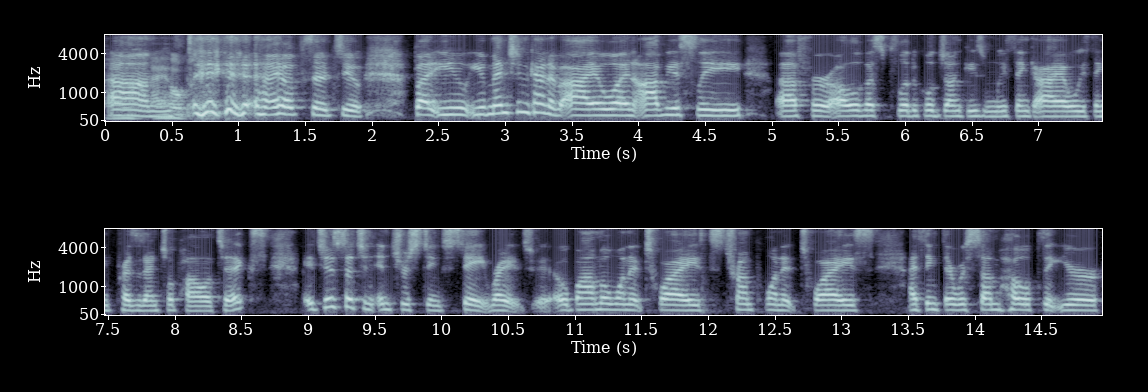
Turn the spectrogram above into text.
I, um, I, hope so. I hope so too. But you you mentioned kind of iowa and obviously uh, for all of us political junkies when we think iowa we think presidential politics. It's just such an interesting state right? Obama won it twice trump won it twice. I think there was some hope that your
